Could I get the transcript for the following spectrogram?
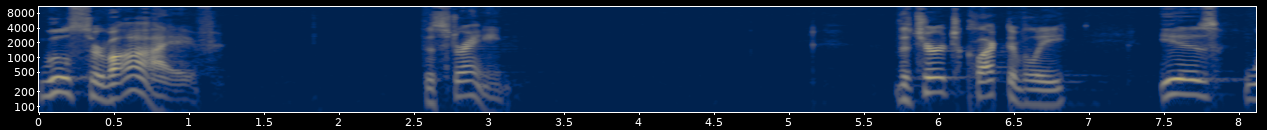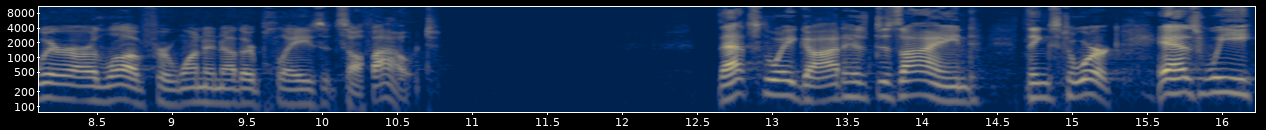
will survive the strain. The church collectively is where our love for one another plays itself out. That's the way God has designed things to work. As we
